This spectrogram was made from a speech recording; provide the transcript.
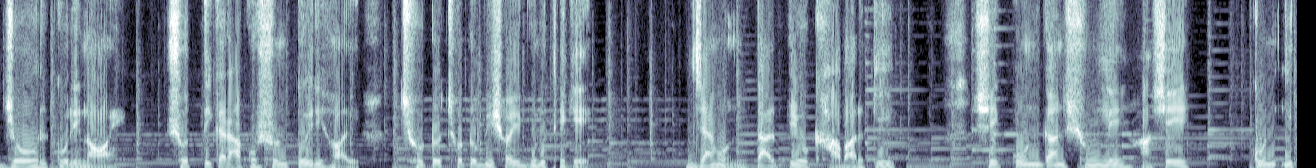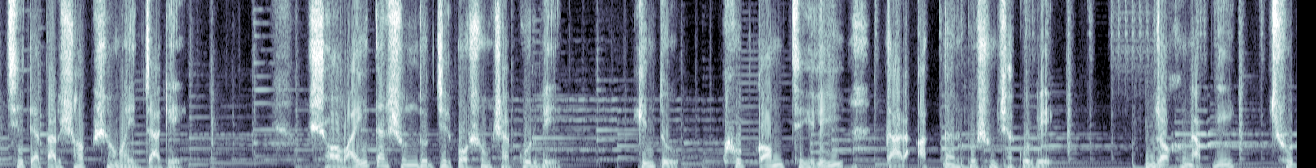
জোর করে নয়। সত্যিকার আকর্ষণ তৈরি হয় ছোট ছোট বিষয়গুলো থেকে। যেমন, তার প্রিয় খাবার কি? সে কোন গান শুনলে হাসে? কোন ইচ্ছেটা তার সব সময় জাগে? সবাই তার সৌন্দর্যের প্রশংসা করবে। কিন্তু খুব কম ছেলেই তার আত্মার প্রশংসা করবে। যখন আপনি ছোট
